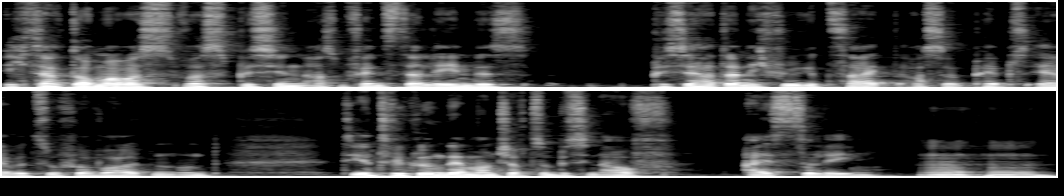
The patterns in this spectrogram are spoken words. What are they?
ich sag doch mal was, was ein bisschen aus dem Fenster lehnendes. Bisher hat er nicht viel gezeigt, außer Peps Erbe zu verwalten und die Entwicklung der Mannschaft so ein bisschen auf Eis zu legen. Mhm.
